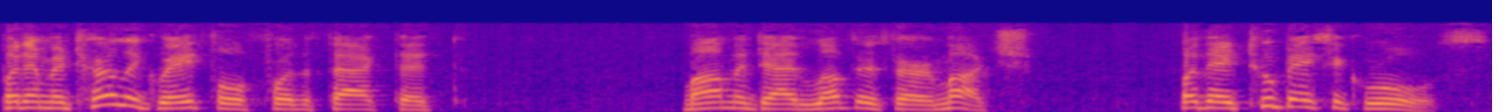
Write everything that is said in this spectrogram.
But I'm eternally grateful for the fact that mom and dad loved us very much, but they had two basic rules.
